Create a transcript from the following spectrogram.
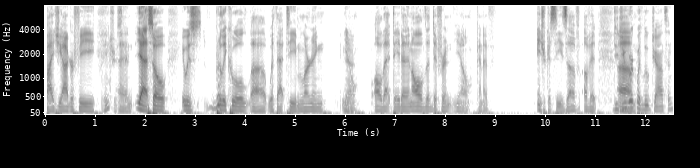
by geography Interesting. and yeah. So it was really cool uh, with that team learning, you Yeah. know, all that data and all of the different you know kind of intricacies of of it. Did you um, work with Luke Johnson?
